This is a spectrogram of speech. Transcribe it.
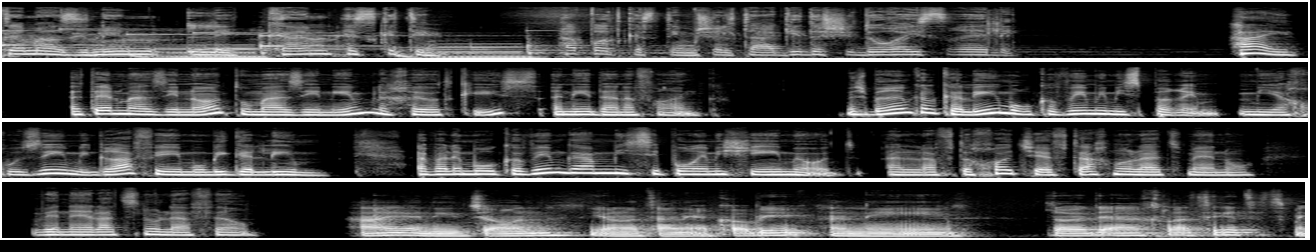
אתם מאזינים לכאן הסכתים, הפודקאסטים של תאגיד השידור הישראלי. היי, אתן מאזינות ומאזינים לחיות כיס, אני דנה פרנק. משברים כלכליים מורכבים ממספרים, מאחוזים, מגרפים ומגלים, אבל הם מורכבים גם מסיפורים אישיים מאוד, על הבטחות שהבטחנו לעצמנו ונאלצנו להפר. היי, אני ג'ון יונתן יעקבי, אני לא יודע איך להציג את עצמי.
